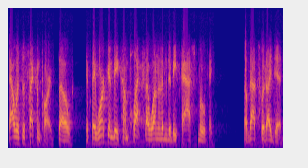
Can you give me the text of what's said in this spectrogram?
that was the second part. So if they weren't going to be complex, I wanted them to be fast moving. So that's what I did.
